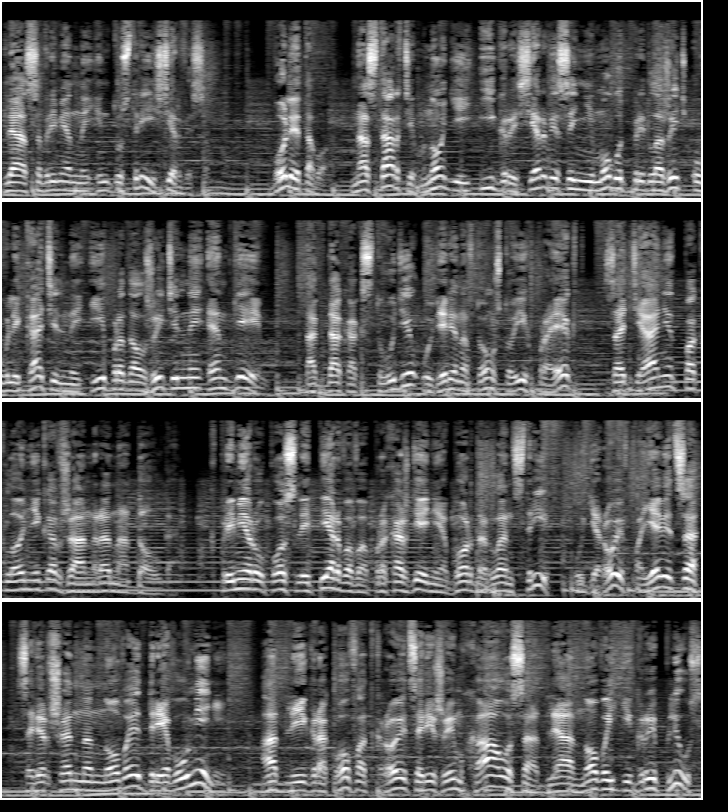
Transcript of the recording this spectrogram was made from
для современной индустрии сервисом. Более того, на старте многие игры-сервисы не могут предложить увлекательный и продолжительный эндгейм, тогда как студия уверена в том, что их проект затянет поклонников жанра надолго. К примеру, после первого прохождения Borderlands 3 у героев появится совершенно новое древо умений, а для игроков откроется режим хаоса для новой игры «Плюс»,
